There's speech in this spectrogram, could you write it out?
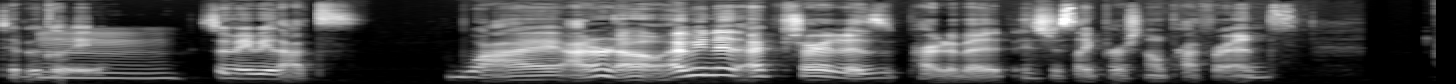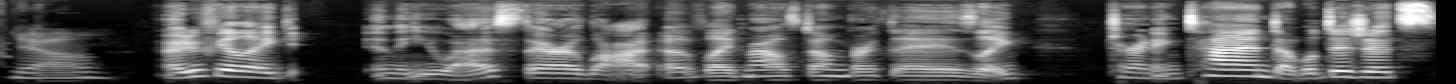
typically. Mm, So maybe that's why. I don't know. I mean, it, I'm sure it is part of it. It's just like personal preference. yeah. I do feel like in the US, there are a lot of like milestone birthdays, like turning 10, double digits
